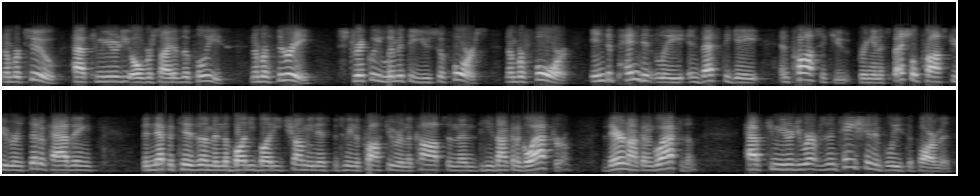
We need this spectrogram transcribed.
Number two, have community oversight of the police. Number three, strictly limit the use of force. Number four, independently investigate and prosecute. Bring in a special prosecutor instead of having the nepotism and the buddy buddy chumminess between the prosecutor and the cops, and then he's not going to go after them. They're not going to go after them have community representation in police departments,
